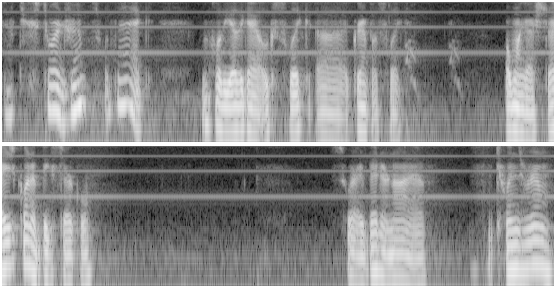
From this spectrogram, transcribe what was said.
There two storage rooms? What the heck? I'm gonna call the other guy that looks slick, uh, Grandpa Slick. Oh my gosh, should I just go in a big circle? swear I better not have. This is the twins' room.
